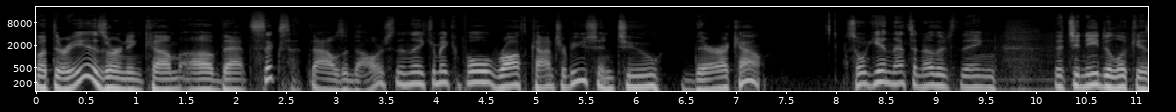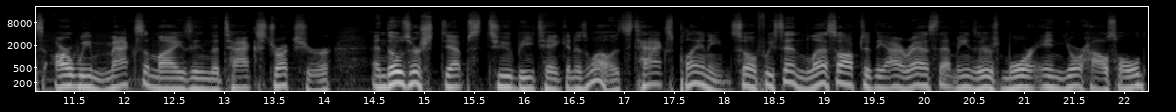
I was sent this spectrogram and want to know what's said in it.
but there is earned income of that $6,000, then they can make a full Roth contribution to their account. So again, that's another thing that you need to look is are we maximizing the tax structure? And those are steps to be taken as well. It's tax planning. So if we send less off to the IRS, that means there's more in your household.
